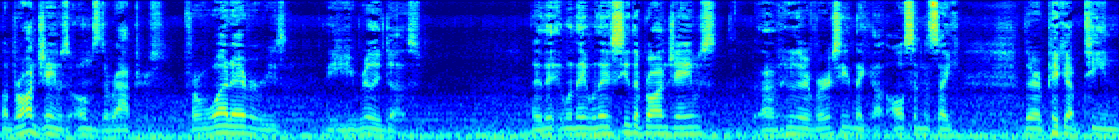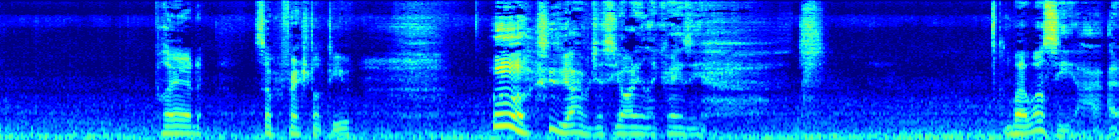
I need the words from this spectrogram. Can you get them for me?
LeBron James owns the Raptors. For whatever reason. He really does. Like they, when they when they see LeBron James on who they're versing, like all of a sudden it's like they're a pickup team playing so professional to you. Oh, excuse me, I'm just yawning like crazy. But we'll see. I, I,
